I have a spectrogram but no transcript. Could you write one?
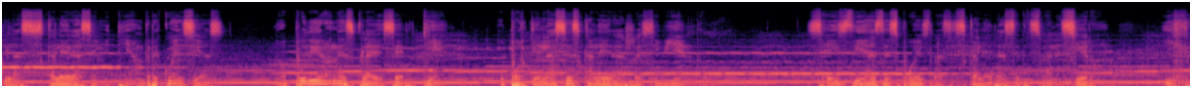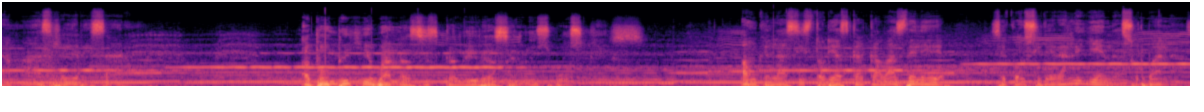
que las escaleras emitían frecuencias, no pudieron esclarecer quién o por qué las escaleras recibiendo. Seis días después las escaleras se desvanecieron y jamás regresaron. ¿A dónde llevan las escaleras en los bosques? Aunque las historias que acabas de leer se consideran leyendas urbanas.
